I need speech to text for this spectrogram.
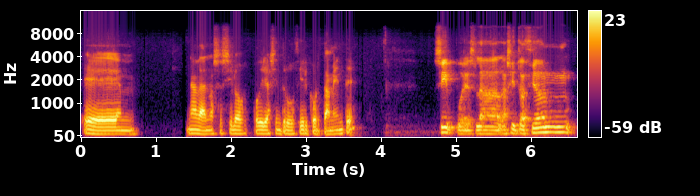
Eh, nada, no sé si lo podrías introducir cortamente. Sí, pues la, la situación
